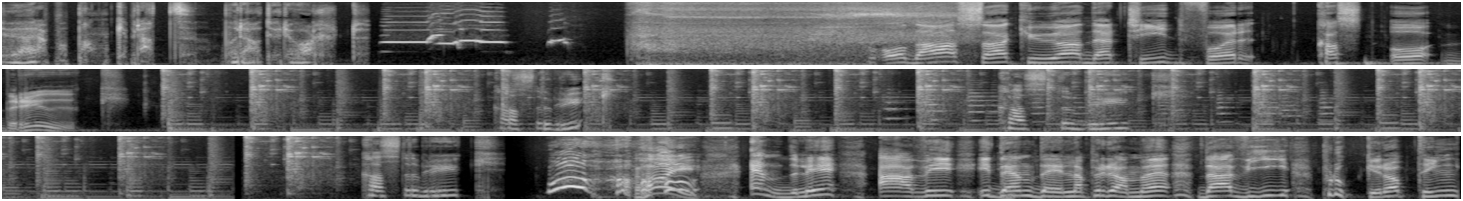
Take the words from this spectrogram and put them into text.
Du hører på Bankeprat på Radio Revolt. Og da sa kua det er tid for kast og bruk. Kast og bruk. Kast og bruk. Kast og bruk. Endelig er vi i den delen av programmet der vi plukker opp ting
